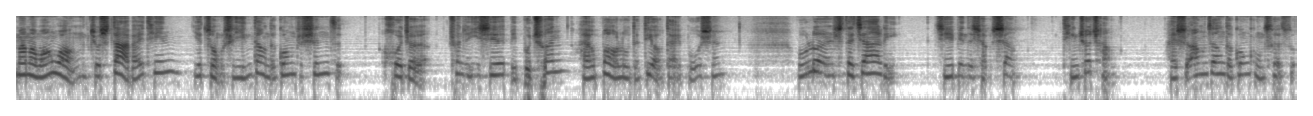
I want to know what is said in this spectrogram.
妈妈往往就是大白天也总是淫荡的光着身子，或者穿着一些比不穿还要暴露的吊带薄衫。无论是在家里、街边的小巷、停车场。还是肮脏的公共厕所，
